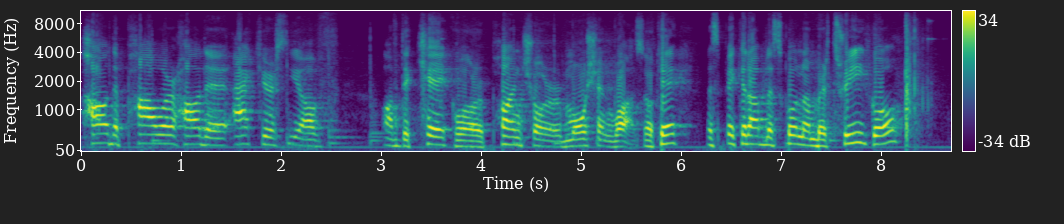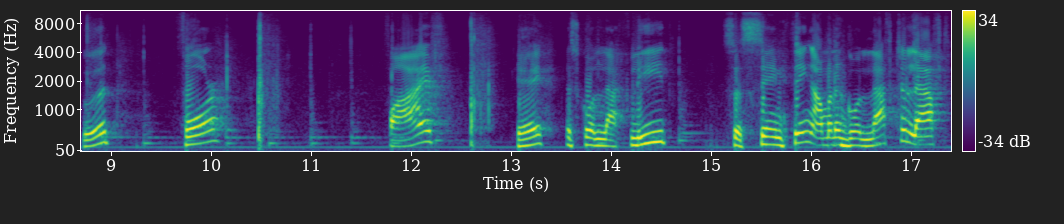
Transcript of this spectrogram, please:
how the power, how the accuracy of of the kick or punch or motion was. Okay, let's pick it up. Let's go number three. Go. Good. Four. Five. Okay, let's go left lead. So same thing. I'm gonna go left to left.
